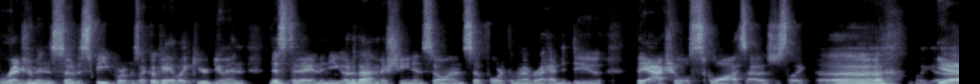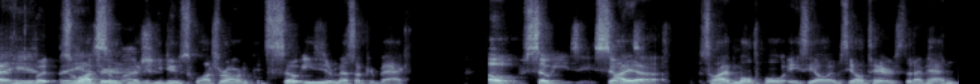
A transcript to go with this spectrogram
regimen, so to speak, where it was like, okay, like you're doing this today, and then you go to that machine and so on and so forth. And whenever I had to do the actual squats, I was just like, uh, like, Yeah, I hate it- but it squats so are like much. if you do squats wrong, it's so easy to mess up your back. oh, so easy. So I easy. So I have multiple ACL MCL tears that I've had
